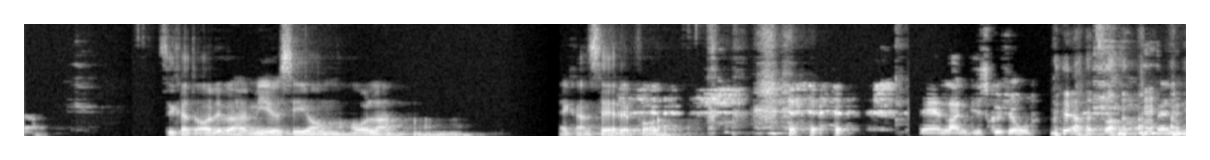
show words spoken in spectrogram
ja. Sikkert Oliver har mye å si om Haaland. Jeg kan se det på Det er en lang diskusjon. Ja, Men,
